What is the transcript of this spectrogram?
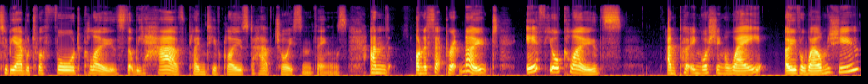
to be able to afford clothes, that we have plenty of clothes to have choice and things. And on a separate note, if your clothes and putting washing away overwhelms you,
